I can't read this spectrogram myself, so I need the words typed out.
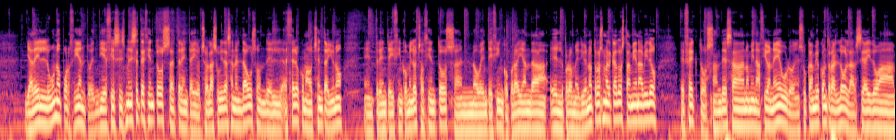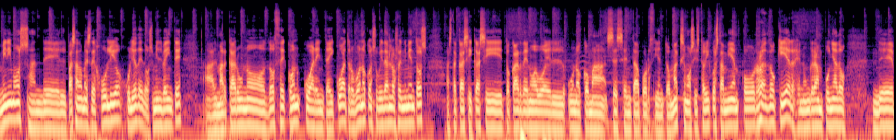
ya del 1% en 16.738. Las subidas en el Dow son del 0,81 en 35.895. Por ahí anda el promedio. En otros mercados también ha habido efectos de esa nominación euro en su cambio contra el dólar. Se ha ido a mínimos del pasado mes de julio, julio de 2020, al marcar 1,12,44. Bono con subida en los rendimientos hasta casi casi tocar de nuevo el 1,60%. Máximos históricos también por doquier en un gran puñado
